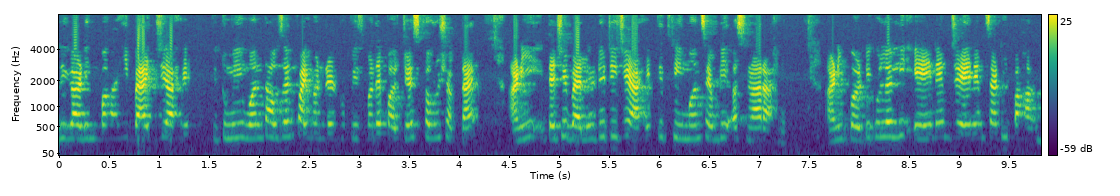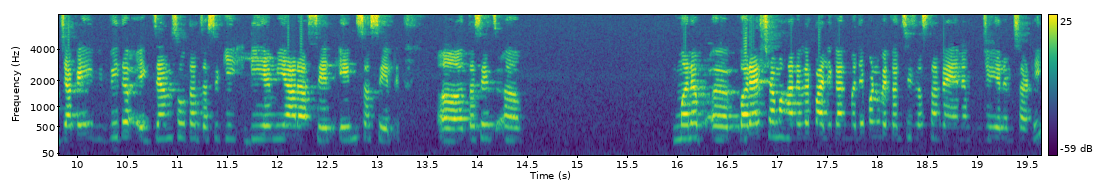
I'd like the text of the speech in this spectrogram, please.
रिगार्डिंग बघा ही बॅच जी आहे ती तुम्ही वन थाउजंड फाईव्ह हंड्रेड रुपीजमध्ये परचेस करू शकताय. आणि त्याची व्हॅलिडिटी जी आहे ती थ्री मंथ्स एवढी असणार आहे. आणि particularly A N M G N एमसाठी पहा ज्या काही विविध एक्झाम्स होतात जसं की डी एम आर असेल एम्स असेल तसेच मन बऱ्याचशा महानगरपालिकांमध्ये पण वेकन्सीज असतात एन एमसाठी.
